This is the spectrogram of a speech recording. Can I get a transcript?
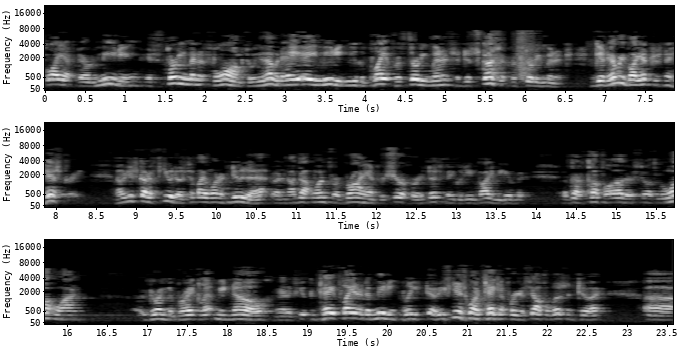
play at their meeting. It's 30 minutes long, so when you have an AA meeting, you can play it for 30 minutes and discuss it for 30 minutes. Get everybody interested in history. Now, I just got a few. Does somebody want to do that? And I got one for Brian for sure for this meeting because he invited me here, but I've got a couple others. So if you want one during the break, let me know. And if you can take, play it at a meeting, please do. If you just want to take it for yourself and listen to it, uh,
